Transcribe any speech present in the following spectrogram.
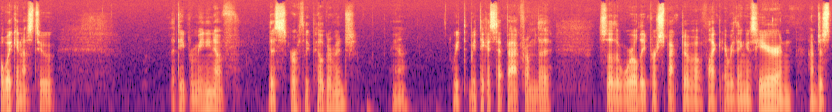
awaken us to the deeper meaning of this earthly pilgrimage. You know, we we take a step back from the so the worldly perspective of like everything is here and I'm just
